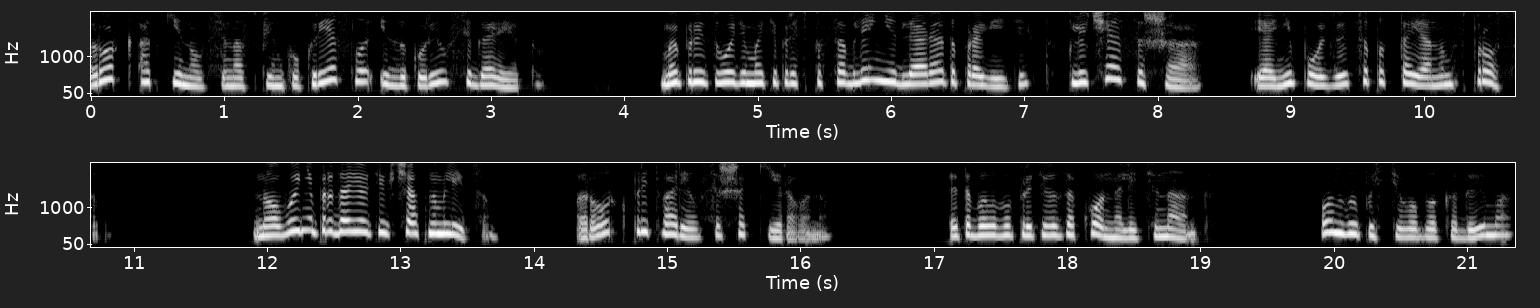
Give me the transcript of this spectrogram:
Рорк откинулся на спинку кресла и закурил сигарету. «Мы производим эти приспособления для ряда правительств, включая США, и они пользуются постоянным спросом. Но вы не продаете их частным лицам». Рорк притворился шокированным. «Это было бы противозаконно, лейтенант». Он выпустил облако дыма.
